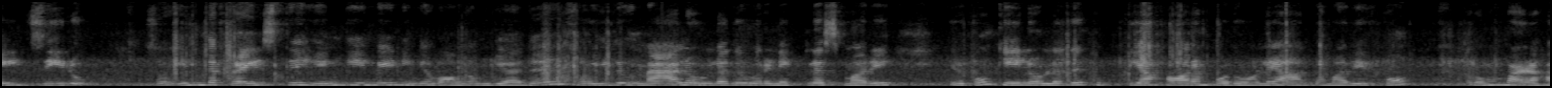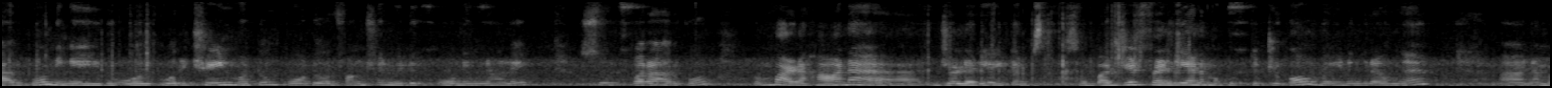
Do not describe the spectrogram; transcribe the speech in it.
eight zero so இந்த ப்ரைஸ்க்கு எங்கேயுமே நீங்கள் வாங்க முடியாது. ஸோ இது மேலே உள்ளது ஒரு நெக்லஸ் மாதிரி இருக்கும். கீழே உள்ளது குட்டியாக ஹாரம் போடுவோம் இல்லையா? அந்த மாதிரி இருக்கும். ரொம்ப அழகாக இருக்கும். நீங்கள் இது ஒரு ஒரு செயின் மட்டும் போட்டு ஒரு ஃபங்க்ஷன் வீட்டுக்கு போனீங்கனாலே சூப்பராக இருக்கும். ரொம்ப அழகான ஜுவல்லரி ஐட்டம்ஸ் ஸோ பட்ஜெட் ஃப்ரெண்ட்லியாக நம்ம கொடுத்துட்ருக்கோம். வேணுங்கிறவங்க நம்ம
